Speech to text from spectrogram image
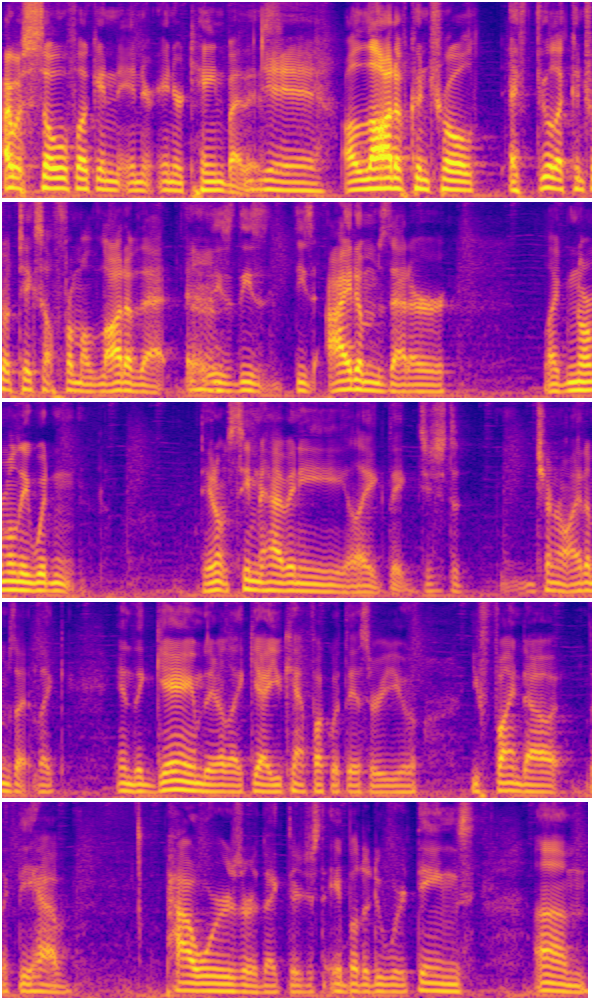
I was so fucking enter- entertained by this Yeah. a lot of control. I feel like control takes off from a lot of that. These these these items that are like normally wouldn't. They don't seem to have any like they just uh, general items that like in the game they're like yeah you can't fuck with this or you you find out like they have powers or like they're just able to do weird things. Um,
